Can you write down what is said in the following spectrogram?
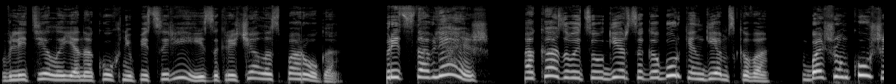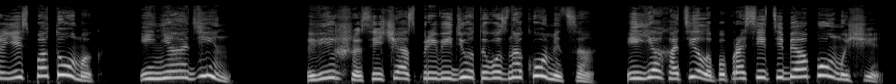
Влетела я на кухню пиццерии и закричала с порога. «Представляешь, оказывается, у герцога Буркингемского в Большом Куше есть потомок, и не один. Вирша сейчас приведет его знакомиться, и я хотела попросить тебя о помощи».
